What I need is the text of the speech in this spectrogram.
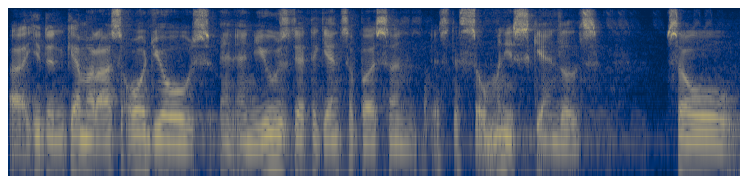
uh, hidden cameras audios and, and use that against a person there's, there's so many scandals so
